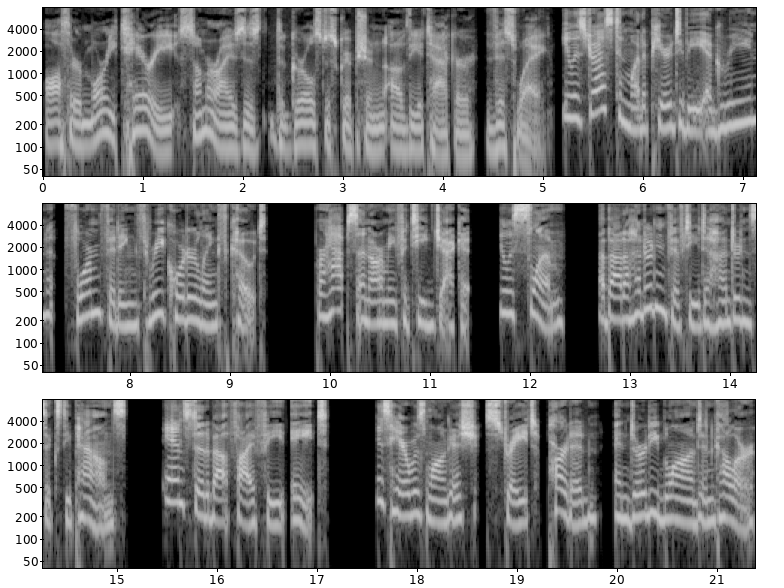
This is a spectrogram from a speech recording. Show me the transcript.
author Maury Terry summarizes the girl's description of the attacker this way He was dressed in what appeared to be a green, form fitting, three quarter length coat, perhaps an army fatigue jacket. He was slim, about 150 to 160 pounds, and stood about 5 feet 8. His hair was longish, straight, parted, and dirty blonde in color.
